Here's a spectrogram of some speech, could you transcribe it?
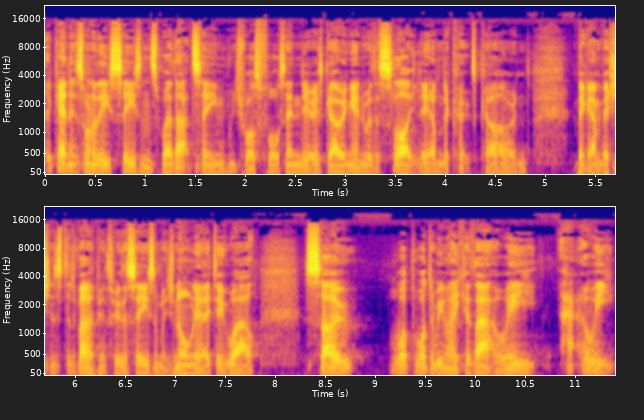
again, it's one of these seasons where that team, which was Force India, is going in with a slightly undercooked car and big ambitions to develop it through the season, which normally they do well. So, what what do we make of that? Are we are we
